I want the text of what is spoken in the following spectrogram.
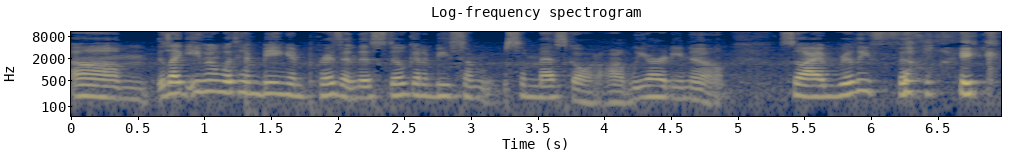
um like even with him being in prison there's still to be some some mess going on. We already know. So I really feel like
